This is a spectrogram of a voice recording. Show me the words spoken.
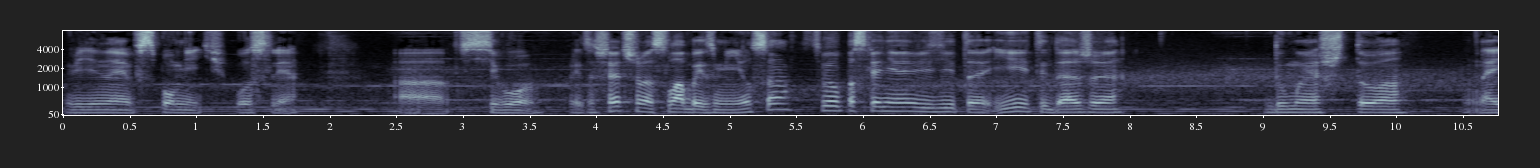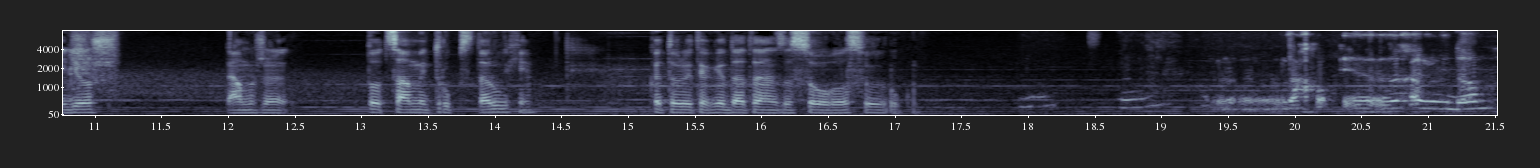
видимо, вспомнить после всего произошедшего, слабо изменился с твоего последнего визита, и ты даже думаешь, что найдешь там же тот самый труп старухи, в который ты когда-то засовывал свою руку. Э, Захожу в дом,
